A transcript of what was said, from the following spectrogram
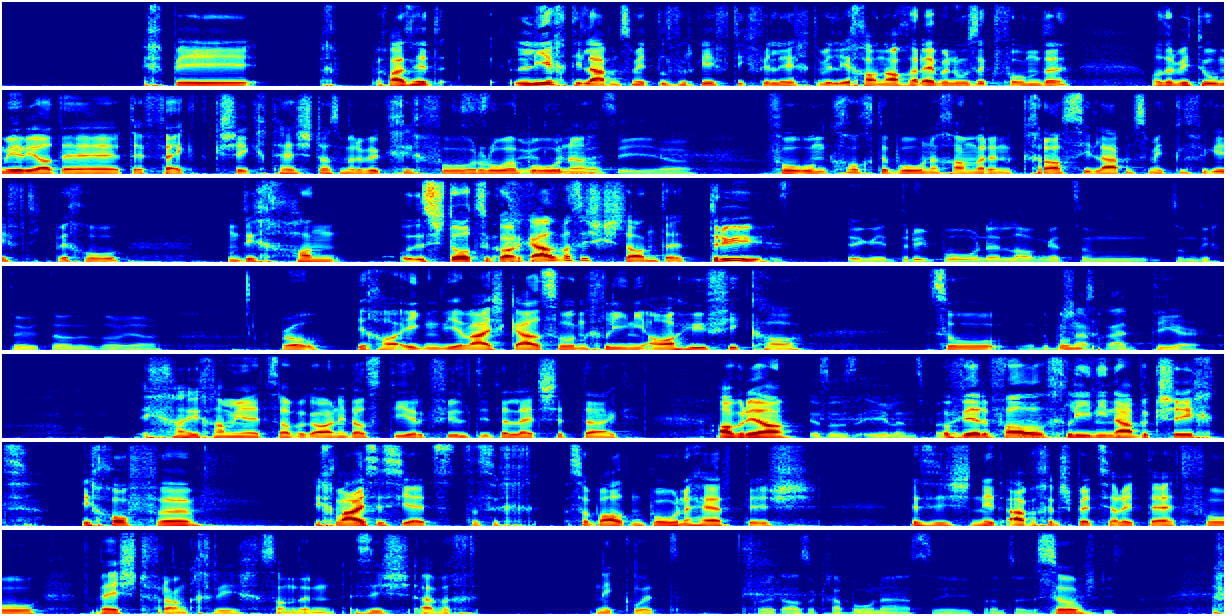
ich bin, ich, ich weiß nicht, leichte Lebensmittelvergiftung vielleicht, weil ich habe nachher eben herausgefunden, oder wie du mir ja den, den Fakt geschickt hast, dass man wirklich von rohen Bohnen, sein, ja. von ungekochten Bohnen kann man eine krasse Lebensmittelvergiftung bekommen. Und ich habe, es steht sogar, gell, was ist gestanden? Drei. Irgendwie drei Bohnen lange zum, zum dich töten oder so, ja. Bro, ich habe irgendwie, weißt du, gell, so eine kleine Anhäufung gehabt. So, ja du bist Und- einfach ein Tier. ja, ich habe mich jetzt aber gar nicht als Tier gefühlt in den letzten Tagen. Aber ja, Ja, so Auf jeden Fall kleine Nebengeschichte. Ich hoffe, ich weiß es jetzt, dass ich, sobald ein Bohnenherd ist, es ist nicht einfach eine Spezialität von Westfrankreich, sondern es ist einfach nicht gut. Gut, also keine Bohnen essen in französischen So.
